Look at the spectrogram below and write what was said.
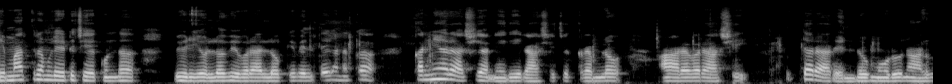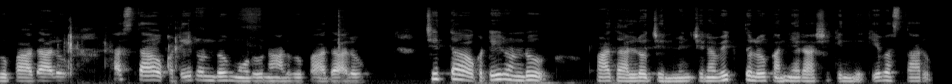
ఏమాత్రం లేటు చేయకుండా వీడియోలో వివరాల్లోకి వెళ్తే కనుక కన్యా రాశి అనేది రాశి చక్రంలో ఆరవ రాశి. ఉత్తర రెండు మూడు నాలుగు పాదాలు. హస్త ఒకటి రెండు మూడు నాలుగు పాదాలు. చిత్త ఒకటి రెండు పాదాల్లో జన్మించిన వ్యక్తులు కన్యరాశి కిందికి వస్తారు.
